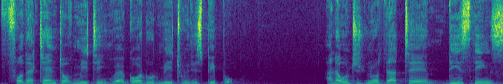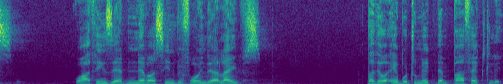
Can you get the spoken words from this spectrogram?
for the tent of meeting where God would meet with his people. And I want you to note that uh, these things were things they had never seen before in their lives, but they were able to make them perfectly,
